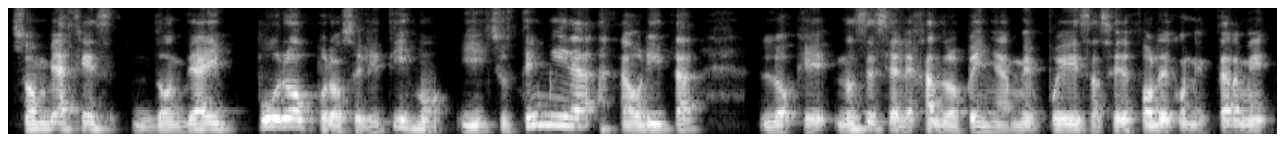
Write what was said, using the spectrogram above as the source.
son viajes donde hay puro proselitismo. Y si usted mira ahorita lo que, no sé si Alejandro Peña, me puedes hacer el favor de conectarme.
